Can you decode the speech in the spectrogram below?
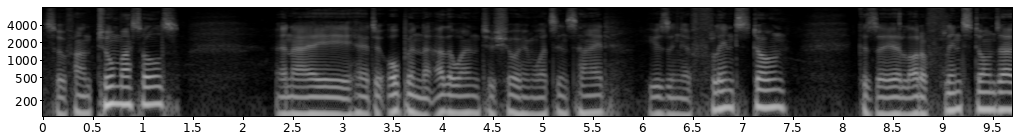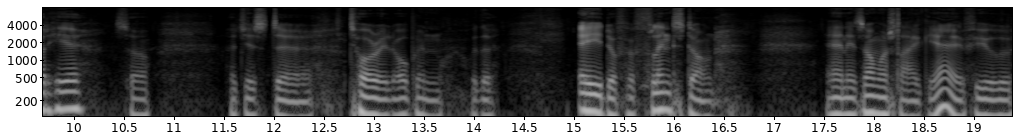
So found two mussels and I had to open the other one to show him what's inside using a flint stone because there are a lot of flint stones out here. So I just uh, tore it open with the aid of a flint stone. And it's almost like, yeah, if you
